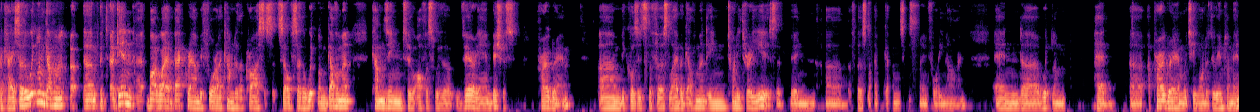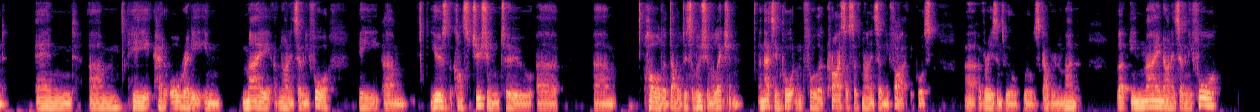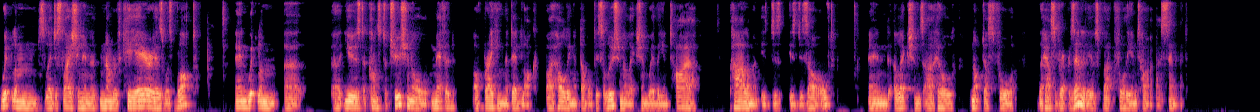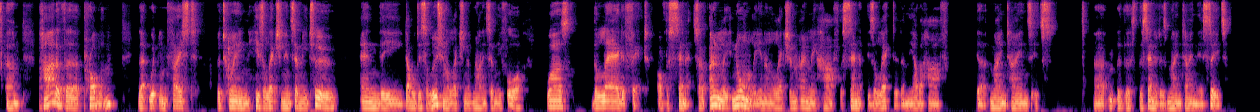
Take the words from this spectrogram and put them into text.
Okay, so the Whitlam government, uh, um, again, uh, by way of background before I come to the crisis itself, so the Whitlam government comes into office with a very ambitious program um, because it's the first Labor government in 23 years. They've been uh, the first Labor government since 1949. And uh, Whitlam had uh, a program which he wanted to implement. And um, he had already, in May of 1974, he um, used the Constitution to uh, um, hold a double dissolution election and that's important for the crisis of 1975 because uh, of reasons we'll, we'll discover in a moment. But in May 1974, Whitlam's legislation in a number of key areas was blocked, and Whitlam uh, uh, used a constitutional method of breaking the deadlock by holding a double dissolution election where the entire parliament is, dis- is dissolved and elections are held not just for the House of Representatives, but for the entire Senate. Um, part of the problem that Whitlam faced between his election in 72 and the double dissolution election of 1974 was the lag effect of the Senate. So, only normally in an election, only half the Senate is elected and the other half uh, maintains its, uh, the, the senators maintain their seats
